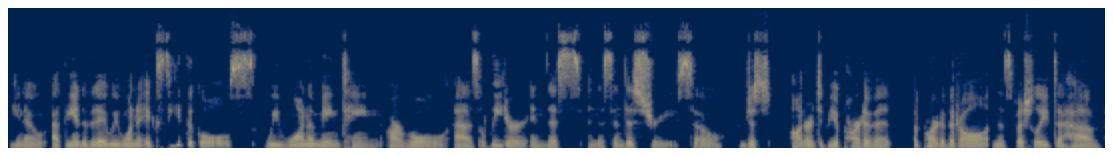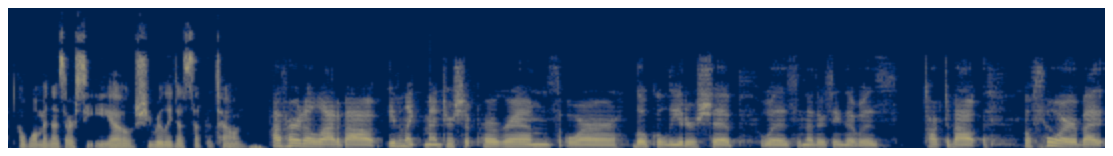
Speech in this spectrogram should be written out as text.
you know, at the end of the day, we want to exceed the goals. We want to maintain our role as a leader in this, in this industry. So I'm just honored to be a part of it, a part of it all. And especially to have a woman as our CEO. She really does set the tone. I've heard a lot about even like mentorship programs or local leadership was another thing that was talked about before, but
